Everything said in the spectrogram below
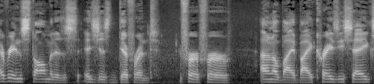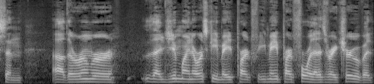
every installment is is just different for for I don't know by by crazy sakes and uh, the rumor that Jim Wynorski made part he made part four that is very true, but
